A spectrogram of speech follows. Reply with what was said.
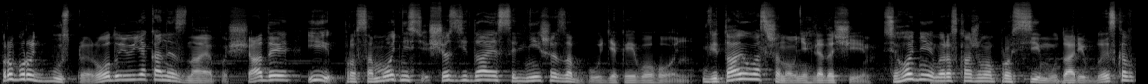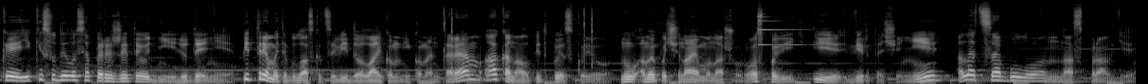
про боротьбу з природою, яка не знає пощади, і про самотність, що з'їдає сильніше за будь-який вогонь. Вітаю вас, шановні глядачі! Сьогодні ми розкажемо про сім ударів блискавки, які судилося пережити одній людині. Підтримайте, будь ласка, це відео лайком і коментарем, а канал підпискою. Ну а ми починаємо нашу розповідь. І вірте чи ні, але це було насправді.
